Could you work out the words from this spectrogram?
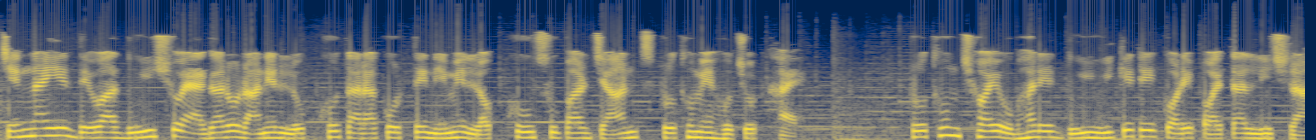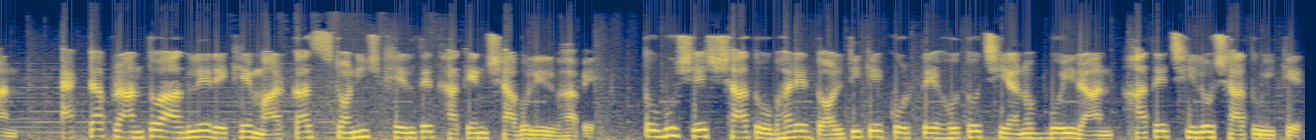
চেন্নাইয়ের দেওয়া দুইশো এগারো রানের লক্ষ্য তারা করতে নেমে লক্ষ্য সুপার জায়ান্টস প্রথমে হোঁচট খায়। প্রথম ছয় ওভারে দুই উইকেটে করে পঁয়তাল্লিশ রান। একটা প্রান্ত আগলে রেখে মার্কাস স্টনিশ খেলতে থাকেন সাবলীলভাবে। তবু শেষ সাত ওভারে দলটিকে করতে হতো ছিয়ানব্বই রান, হাতে ছিল সাত উইকেট।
